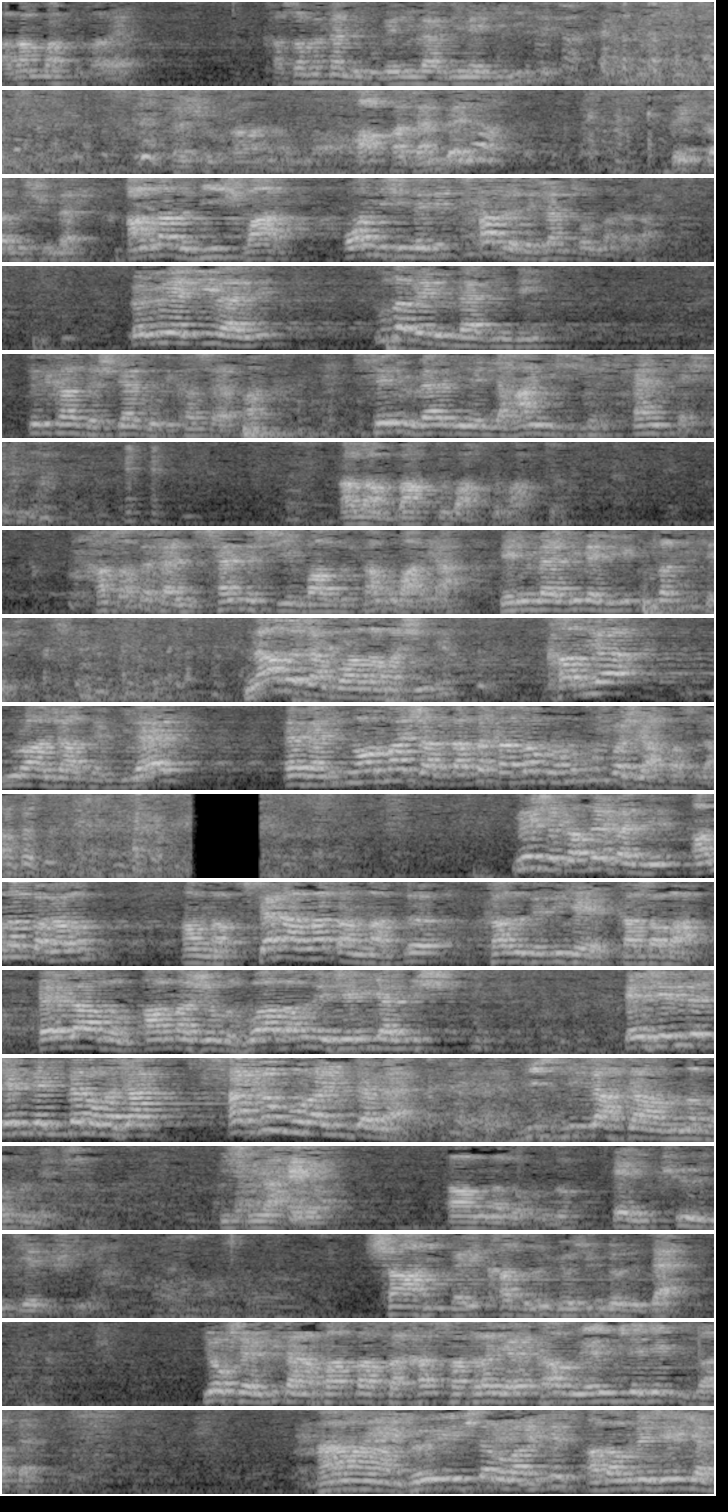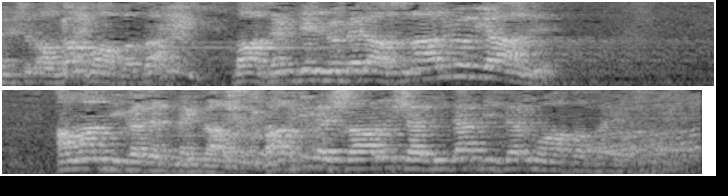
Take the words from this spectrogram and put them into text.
Adam baktı paraya. Kasap efendi bu benim verdiğim 50 değil dedi. Subhanallah. Hakikaten bela. Peki kardeşim der. Anladı bir iş var. Onun için dedi sabredeceğim sonuna kadar. Öbür 50'yi verdi. Bu da benim verdiğim değil. Dedi kardeş gel dedi kasaya bak. Senin verdiğin 50 hangisiyse sen seç dedi. Adam baktı baktı baktı. Kasap efendi sen de sihirbazlıktan mı var ya? Benim verdiğim 50'lik burada değil dedi. Ne yapacağım bu adama şimdi? Kadıya müracaat ettiler. Efendim normal şartlarda kasabın onu kuşbaşı yapması lazım. Neyse kadı efendi anlat bakalım. Anlat. Sen anlat anlattı. Kadı dedi ki kasaba. Evladım anlaşıldı. Bu adamın eceli gelmiş. Eceli de senin elinden olacak. Sakın vurayım deme. Bismillah de alnına dokun dedi. Bismillah dedi. Alnına dokundu. El küt diye düştü ya. Şahitleri kadının gözünün önünde. Yoksa bir tane patlatsa satıra gerek kalmıyor. El gidecek mi zaten? Ha, böyle işler olabilir. Adamın eceli gelmiştir. Allah muhafaza. Bazen geliyor belasını arıyor yani. Aman dikkat etmek lazım. Rabbim eşrarın şerrinden bizleri muhafaza eylesin.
